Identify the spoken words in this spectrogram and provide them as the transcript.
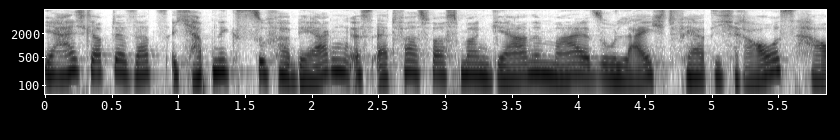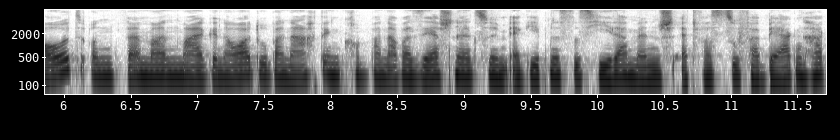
Ja, ich glaube, der Satz, ich habe nichts zu verbergen, ist etwas, was man gerne mal so leichtfertig raushaut. Und wenn man mal genauer drüber nachdenkt, kommt man aber sehr schnell zu dem Ergebnis, dass jeder Mensch etwas zu verbergen hat.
